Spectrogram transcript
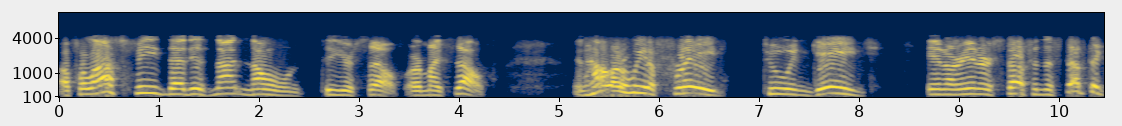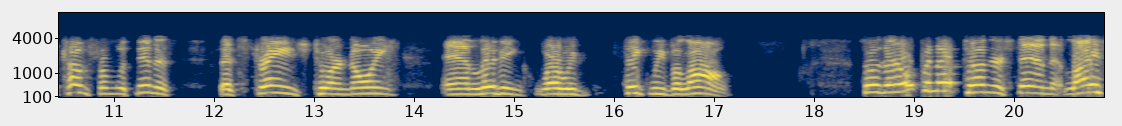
a philosophy that is not known to yourself or myself. And how are we afraid to engage in our inner stuff and the stuff that comes from within us that's strange to our knowing and living where we think we belong. So as I open up to understand that life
